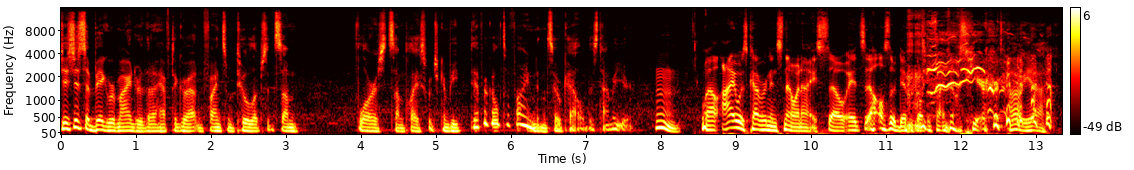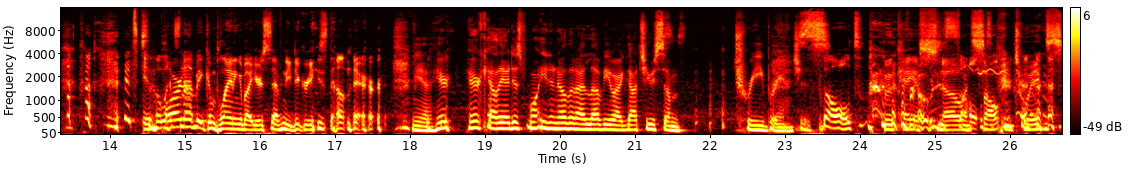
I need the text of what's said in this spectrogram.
It's just a big reminder that I have to go out and find some tulips at some florist someplace, which can be difficult to find in SoCal this time of year. Hmm. Well, I was covered in snow and ice, so it's also difficult to find those here. Oh yeah, It's So let's not be complaining about your 70 degrees down there. yeah. Here, here, Kelly. I just want you to know that I love you. I got you some tree branches. Salt. bouquet of Road snow and salt. salt and twigs.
